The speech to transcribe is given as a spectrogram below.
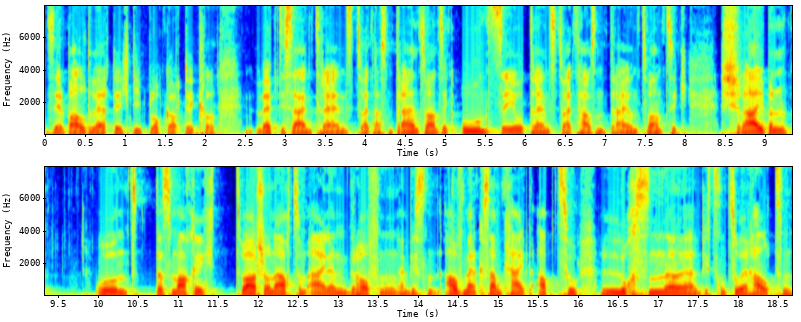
sehr bald werde ich die Blogartikel Webdesign Trends 2023 und SEO Trends 2023 schreiben. Und das mache ich zwar schon auch zum einen in der Hoffnung, ein bisschen Aufmerksamkeit abzuluchsen, äh, ein bisschen zu erhalten,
